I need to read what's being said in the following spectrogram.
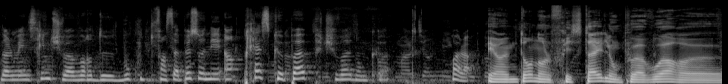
Dans le mainstream, tu vas avoir de beaucoup, enfin ça peut sonner un- presque pop, tu vois. Donc euh, voilà. Et en même temps, dans le freestyle, on peut avoir, euh,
